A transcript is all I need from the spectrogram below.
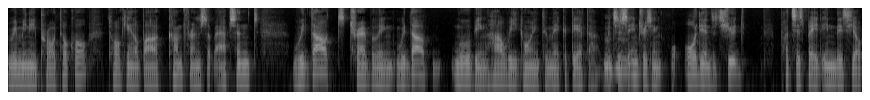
Rimini Protokoll, talking about conference of absent without traveling, without moving, how we going to make a theater, which is interesting. O- Audience should participate in this show.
